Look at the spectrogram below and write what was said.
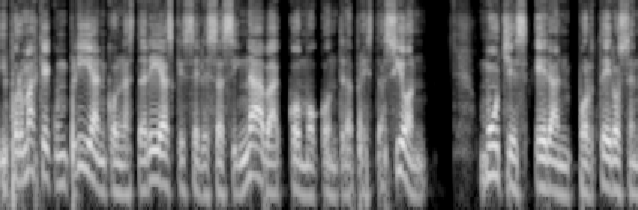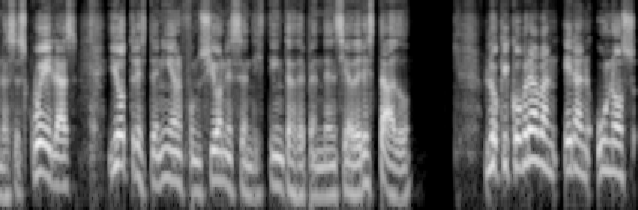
Y por más que cumplían con las tareas que se les asignaba como contraprestación, muchos eran porteros en las escuelas y otros tenían funciones en distintas dependencias del Estado, lo que cobraban eran unos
